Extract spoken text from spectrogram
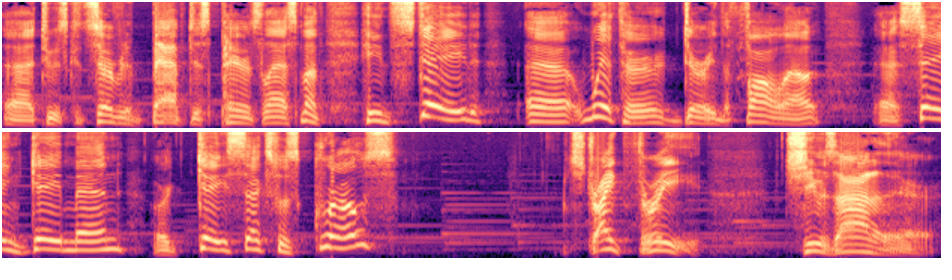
uh, to his conservative Baptist parents last month. He'd stayed uh, with her during the fallout, uh, saying gay men or gay sex was gross. Strike three. She was out of there.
